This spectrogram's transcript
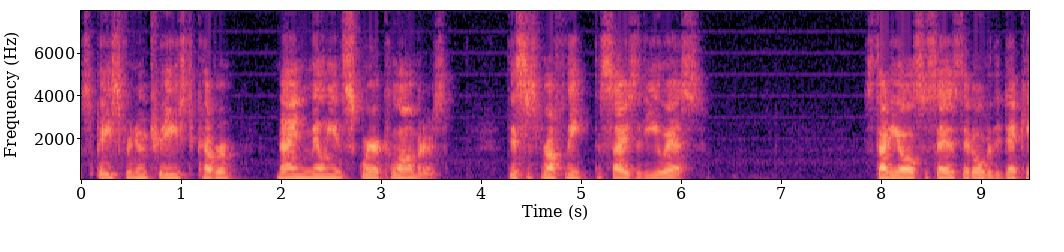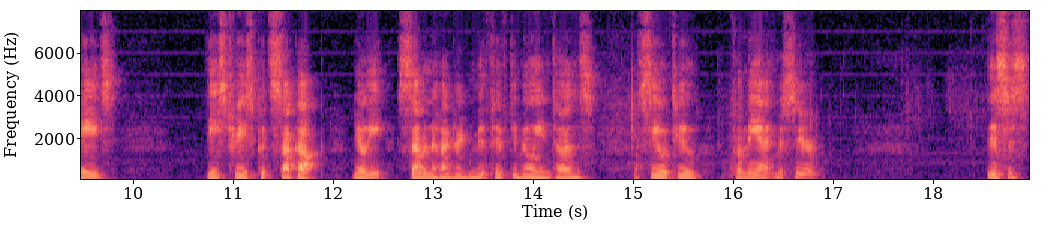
space for new trees to cover 9 million square kilometers. This is roughly the size of the US. Study also says that over the decades, these trees could suck up nearly 750 million tons of CO2 from the atmosphere. This is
